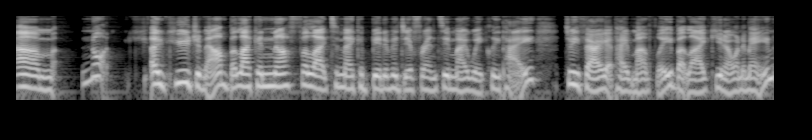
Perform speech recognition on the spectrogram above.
Um, not a huge amount, but like enough for like to make a bit of a difference in my weekly pay. To be fair, I get paid monthly, but like, you know what I mean?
